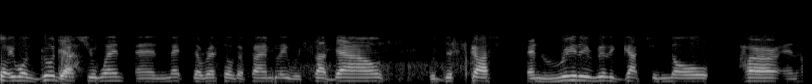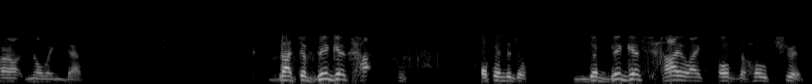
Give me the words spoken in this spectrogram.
So it was good Yeah. that she went and met the rest of the family. We sat down, we discussed, and really, really got to know her and her knowing them. But the biggest, hi- open the door. The biggest highlight of the whole trip,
